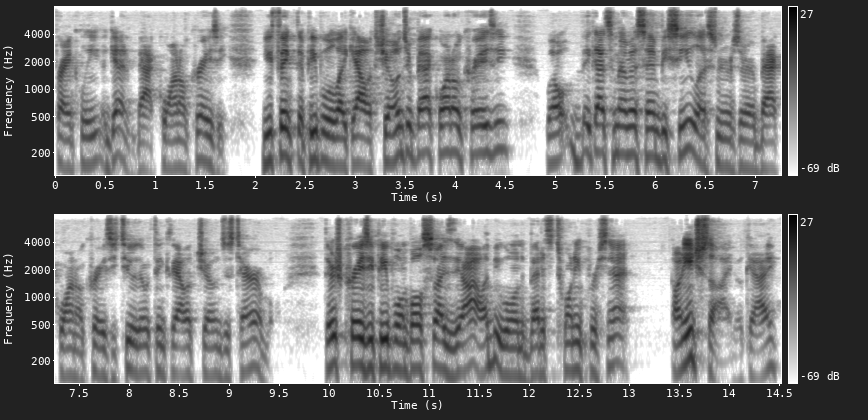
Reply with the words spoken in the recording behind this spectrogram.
frankly, again, back guano crazy. You think that people like Alex Jones are back guano crazy? Well, they got some MSNBC listeners that are back guano crazy too. They would think Alex Jones is terrible. There's crazy people on both sides of the aisle. I'd be willing to bet it's 20% on each side, okay?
